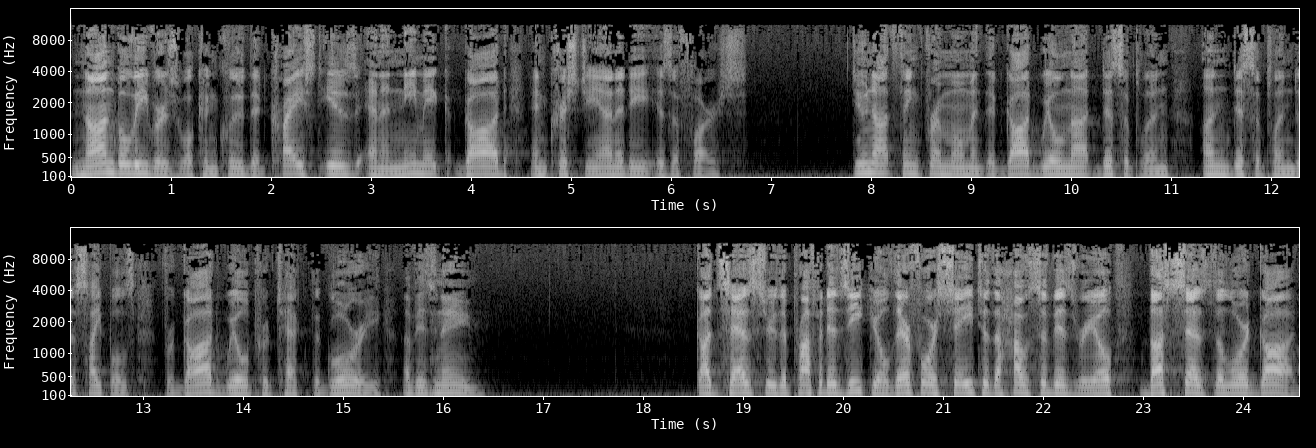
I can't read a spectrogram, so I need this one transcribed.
non-believers will conclude that Christ is an anemic God and Christianity is a farce. Do not think for a moment that God will not discipline undisciplined disciples, for God will protect the glory of His name. God says through the prophet Ezekiel, therefore say to the house of Israel, thus says the Lord God,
